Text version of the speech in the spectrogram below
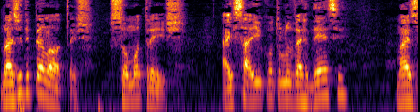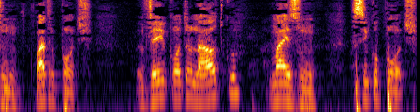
Brasil de Pelotas, somou 3. Aí saiu contra o Luverdense, mais um, 4 pontos. Veio contra o Náutico, mais um, 5 pontos.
